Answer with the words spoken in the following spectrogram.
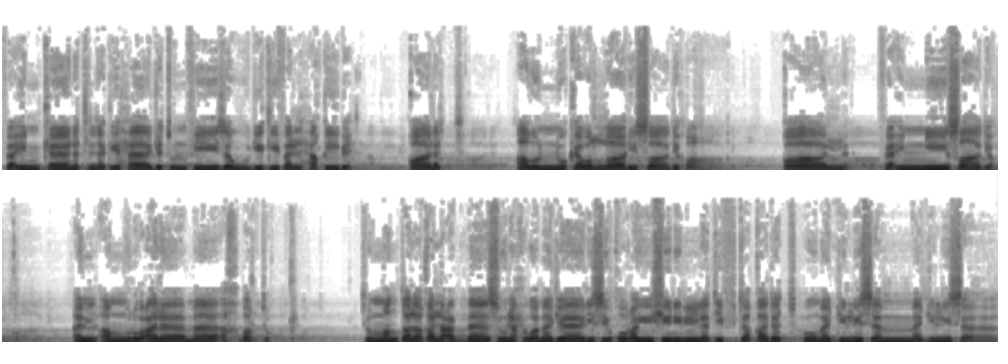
فإن كانت لك حاجة في زوجك فالحقي به. قالت أظنك والله صادقا. قال فإني صادق الأمر على ما أخبرتك. ثم انطلق العباس نحو مجالس قريش التي افتقدته مجلسا مجلسا.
